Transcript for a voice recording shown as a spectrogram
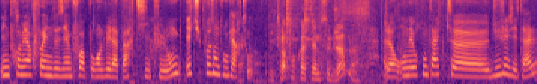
une première fois, une deuxième fois pour enlever la partie plus longue et tu poses dans ton carton. Et toi, pourquoi tu aimes ce job? Alors, on est au contact euh, du végétal.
